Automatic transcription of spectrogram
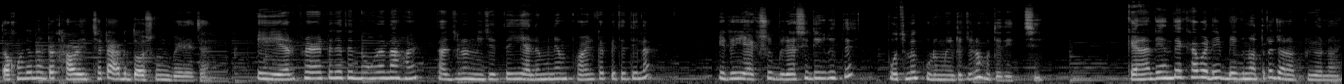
তখন যেন এটা খাওয়ার ইচ্ছাটা আরও দশ গুণ বেড়ে যায়। এই এয়ার ফ্রায়ারটা যাতে নোংরা না হয়, তার জন্য নিচেতে এই অ্যালুমিনিয়াম ফয়েলটা পেতে দিলাম। এটাই একশো বিরাশি ডিগ্রিতে প্রথমে কুড়ি মিনিটের জন্য হতে দিচ্ছি। ক্যানাডিয়ানদের খাবারে বেগুন অতটা জনপ্রিয় নয়।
